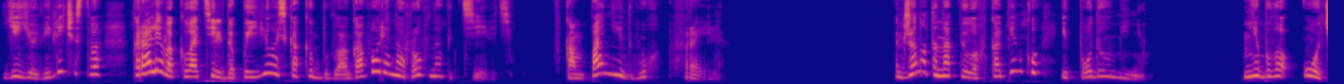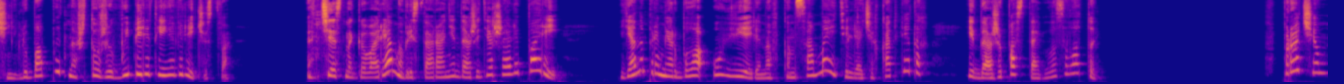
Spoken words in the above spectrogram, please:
Ее Величество, королева Клотильда, появилась, как и было оговорено, ровно в девять, в компании двух фрейлин. Джонатан отвел их в кабинку и подал меню. Мне было очень любопытно, что же выберет Ее Величество. Честно говоря, мы в ресторане даже держали пари. Я, например, была уверена в консоме и телячьих котлетах и даже поставила золотой. Впрочем,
